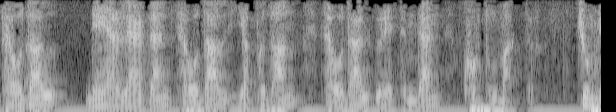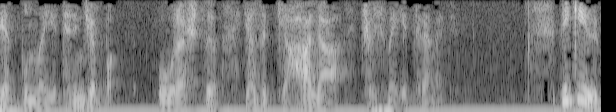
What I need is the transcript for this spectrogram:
feodal değerlerden, feodal yapıdan, feodal üretimden kurtulmaktır. Cumhuriyet bununla yeterince uğraştı. Yazık ki hala çözüme getiremedi. Peki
